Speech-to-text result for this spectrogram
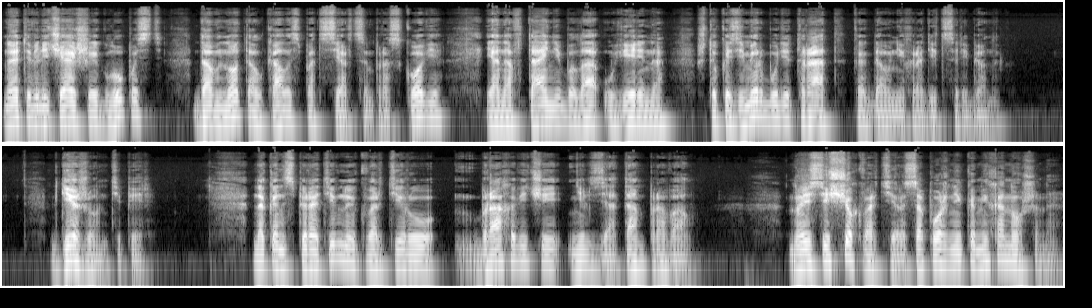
но эта величайшая глупость давно толкалась под сердцем Прасковьи, и она втайне была уверена, что Казимир будет рад, когда у них родится ребенок. Где же он теперь? На конспиративную квартиру Браховичей нельзя, там провал. Но есть еще квартира сапожника Миханошина,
